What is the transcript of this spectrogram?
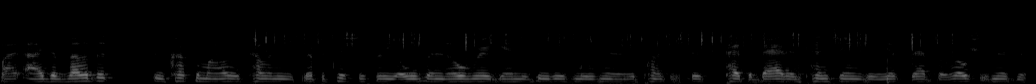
but I developed it through Cus D'Amato's telling me repetitiously over and over again to do this movement and to punch with this type of bad intentions and just that ferociousness. And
